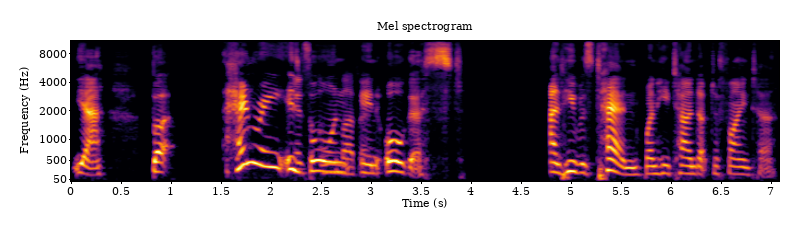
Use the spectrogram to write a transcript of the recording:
Yeah, but Henry is It's born 11. in August, and he was 10 when he turned up to find her.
